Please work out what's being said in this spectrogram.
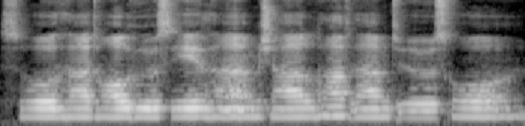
so that all who see them shall laugh them to scorn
